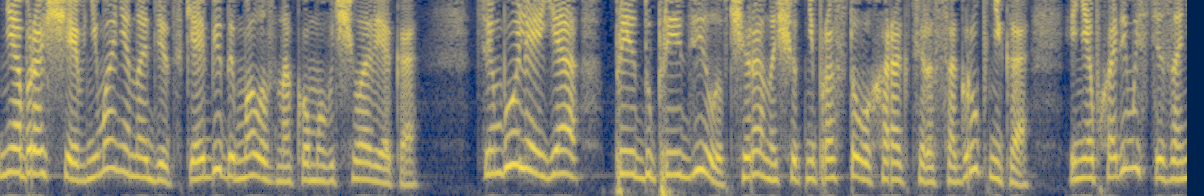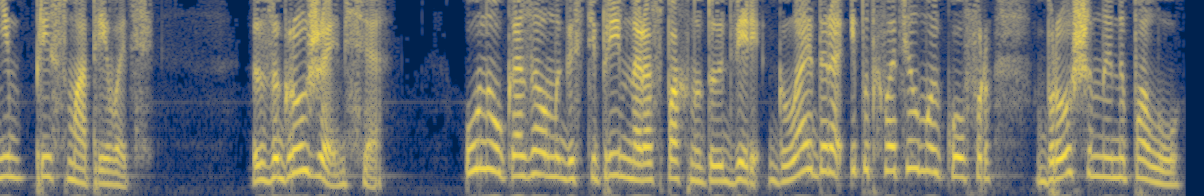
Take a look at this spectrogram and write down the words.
не обращая внимания на детские обиды малознакомого человека. Тем более я предупредила вчера насчет непростого характера согруппника и необходимости за ним присматривать. «Загружаемся». Уна указал на гостеприимно распахнутую дверь глайдера и подхватил мой кофр, брошенный на полу.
